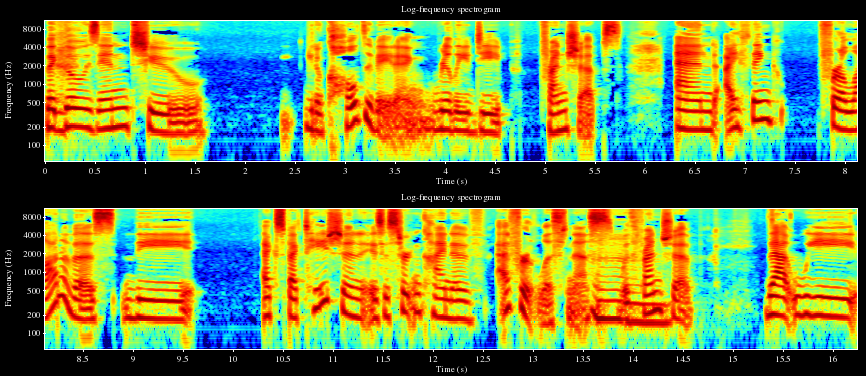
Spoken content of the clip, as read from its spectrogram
that goes into you know cultivating really deep friendships. And I think for a lot of us the expectation is a certain kind of effortlessness mm. with friendship that we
